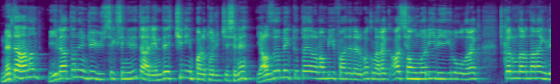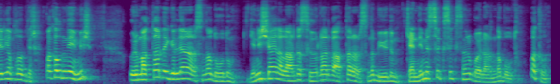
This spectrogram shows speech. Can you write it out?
Metehan'ın M.Ö. 187 tarihinde Çin İmparatoriçesine yazdığı mektupta yer alan bir ifadelere bakılarak Asya Hunları ile ilgili olarak çıkarımlarından hangileri yapılabilir? Bakalım neymiş? Irmaklar ve göller arasında doğdum. Geniş yaylalarda sığırlar ve atlar arasında büyüdüm. Kendimi sık sık sınır boylarında buldum. Bakalım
